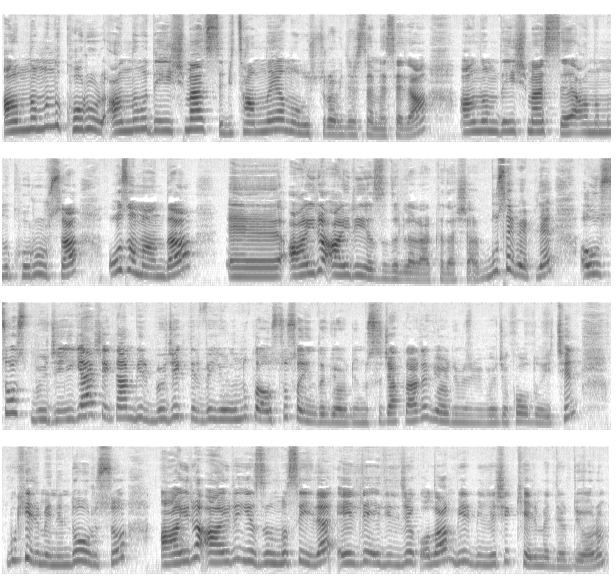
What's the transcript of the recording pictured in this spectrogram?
anlamını korur, anlamı değişmezse, bir tamlayan oluşturabilirse mesela, anlamı değişmezse, anlamını korursa o zaman da e, ayrı ayrı yazılırlar arkadaşlar. Bu sebeple Ağustos böceği gerçekten bir böcektir ve yoğunlukla Ağustos ayında gördüğümüz sıcaklarda gördüğümüz bir böcek olduğu için bu kelimenin doğrusu ayrı ayrı yazılmasıyla elde edilecek olan bir birleşik kelimedir diyorum.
